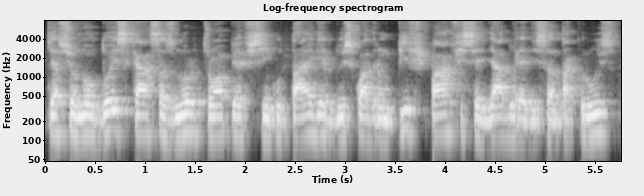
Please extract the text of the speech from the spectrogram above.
que acionou dois caças Northrop F-5 Tiger do esquadrão PIF-PAF sediado de Santa Cruz,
